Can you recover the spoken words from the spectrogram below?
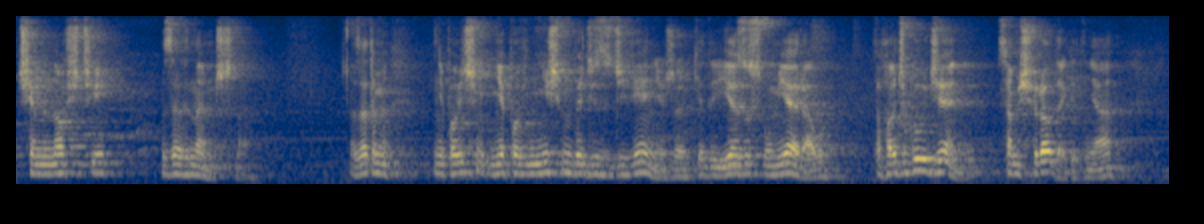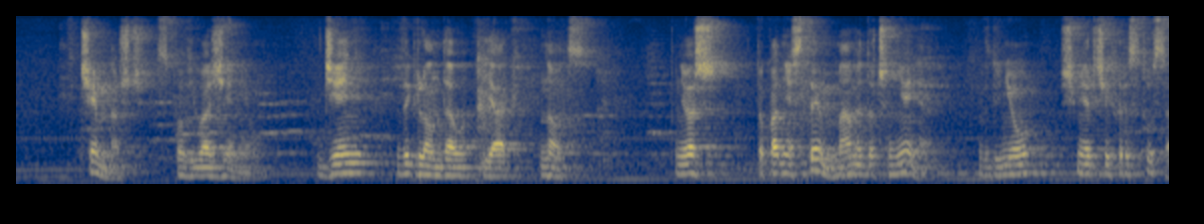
ciemności zewnętrzne. A zatem nie powinniśmy, nie powinniśmy być zdziwieni, że kiedy Jezus umierał, to choć był dzień, sam środek dnia, ciemność spowiła ziemię. Dzień wyglądał jak noc, ponieważ dokładnie z tym mamy do czynienia w dniu śmierci Chrystusa.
